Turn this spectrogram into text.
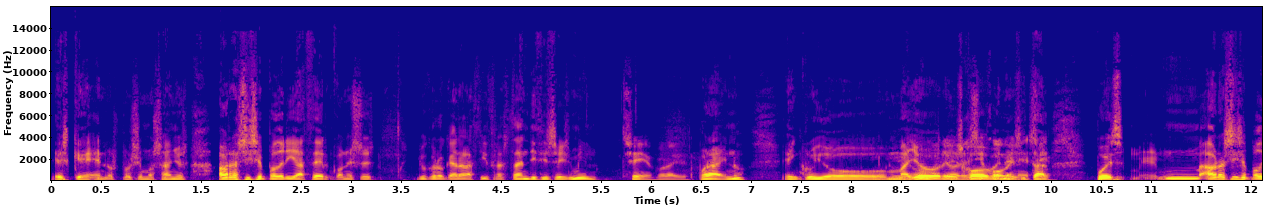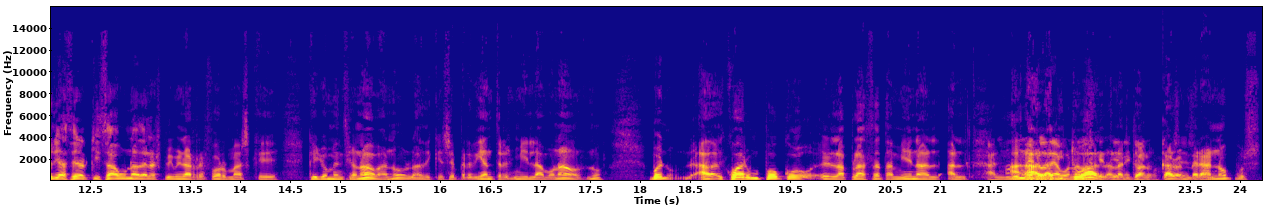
es que en los próximos años, ahora sí se podría hacer con ese, yo creo que ahora la cifra está en 16.000 Sí, por ahí. por ahí, ¿no? E incluido, mayores, mayores y jóvenes, jóvenes, y tal. sí. Pues mm, ahora sí se podría hacer quizá una de las primeras reformas que, que yo mencionaba, ¿no? La de que se perdían 3.000 abonados, ¿no? Bueno, adecuar un poco eh, la plaza también al, al, Al habitual, al habitual. claro. Claro, Sí, en sí. verano, pues,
